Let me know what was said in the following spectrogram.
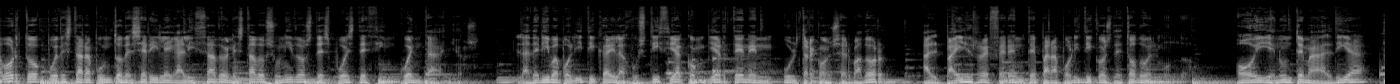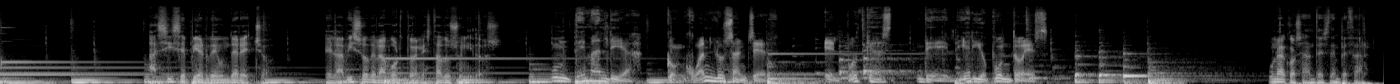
aborto puede estar a punto de ser ilegalizado en Estados Unidos después de 50 años. La deriva política y la justicia convierten en ultraconservador al país referente para políticos de todo el mundo. Hoy en un tema al día, así se pierde un derecho, el aviso del aborto en Estados Unidos. Un tema al día con Juan Luis Sánchez, el podcast de eldiario.es. Una cosa antes de empezar.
